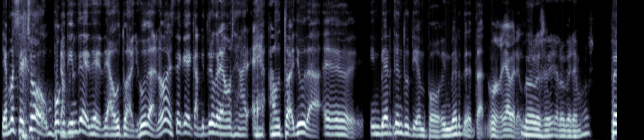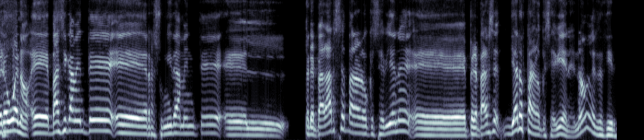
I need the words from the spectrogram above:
Ya hemos hecho un poquitín de, autoayuda, ¿no? Este que, capítulo que le vamos a llamar eh, autoayuda. Eh, invierte en tu tiempo, invierte tal. Bueno, ya veremos. No lo sé, ya lo veremos. Pero bueno, eh, básicamente, resumidamente, el, prepararse para lo que se viene, eh, prepararse ya no para lo que se viene, ¿no? Es decir,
